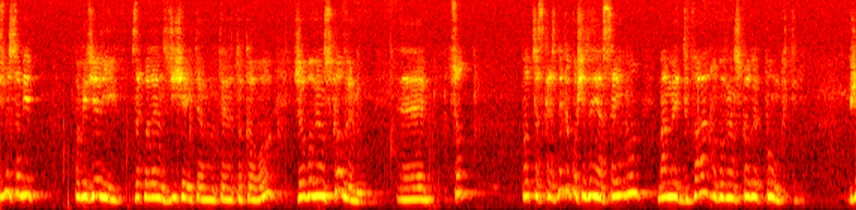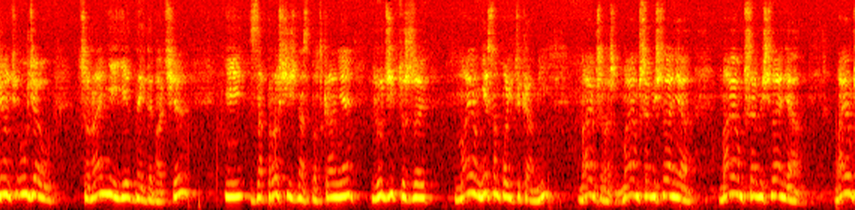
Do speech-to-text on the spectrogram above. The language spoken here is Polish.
Myśmy sobie powiedzieli, zakładając dzisiaj tę, to koło, że obowiązkowym e, co, podczas każdego posiedzenia Sejmu mamy dwa obowiązkowe punkty. Wziąć udział w co najmniej jednej debacie i zaprosić na spotkanie ludzi, którzy mają, nie są politykami, mają, przepraszam, mają przemyślenia, mają przemyślenia, mają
